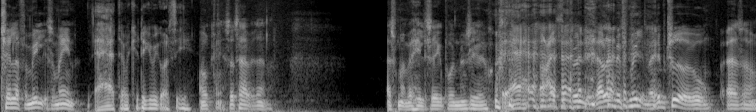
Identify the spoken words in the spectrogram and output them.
Tæller familie som en. Ja, det, kan- det kan vi godt sige. Okay, så tager vi den. Der skal man være helt sikker på, at man siger jo. Ja, Nej, selvfølgelig. Jeg vil have min familie med. Det betyder jo, altså,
